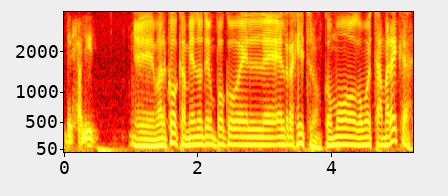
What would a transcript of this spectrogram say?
de salir. Eh, Marcos, cambiándote un poco el, el registro, ¿cómo, cómo está Maresca?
